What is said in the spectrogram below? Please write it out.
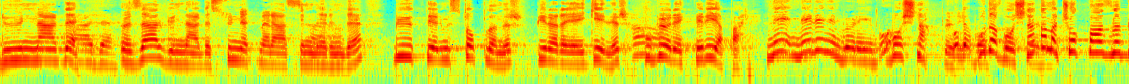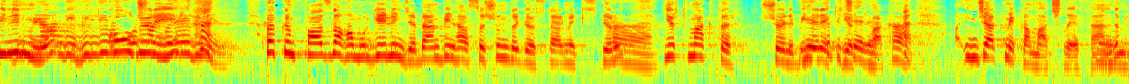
düğünlerde, Düğünlerde. özel günlerde, sünnet merasimlerinde büyüklerimiz toplanır, bir araya gelir, bu börekleri yapar. Ne, nerenin böreği bu? Boşnak böreği. Bu da boşnak ama çok fazla bilinmiyor. Bilinen değil, bildiğimiz Kol boşnak böreği. böreği değil. heh, Bakın fazla hamur gelince ben bilhassa şunu da göstermek istiyorum. Ha. Yırtmak da şöyle bilerek Yırtıp içeri, yırtmak. ha. Heh, İnceltmek amaçlı efendim.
